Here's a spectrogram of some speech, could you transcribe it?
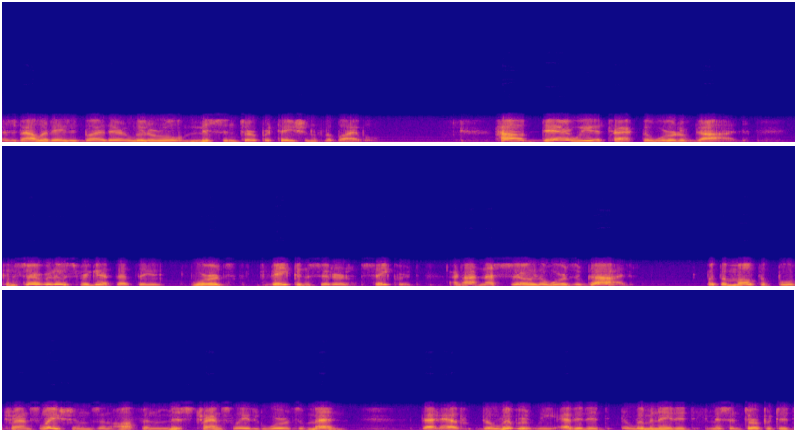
as validated by their literal misinterpretation of the Bible. How dare we attack the Word of God? Conservatives forget that the words they consider sacred are not necessarily the words of God, but the multiple translations and often mistranslated words of men that have deliberately edited, eliminated, misinterpreted,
